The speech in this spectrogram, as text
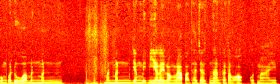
ผมก็ดูว่ามันมันมันมันยังไม่มีอะไรรองรับอะถ้าจะนั่นก็ต้องออกกฎหมายพ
